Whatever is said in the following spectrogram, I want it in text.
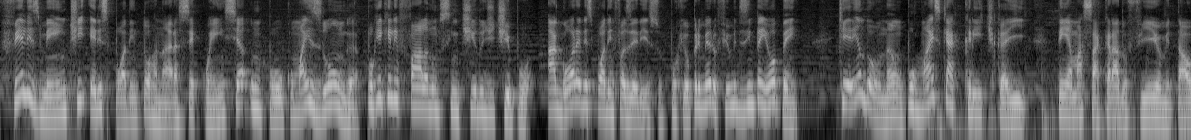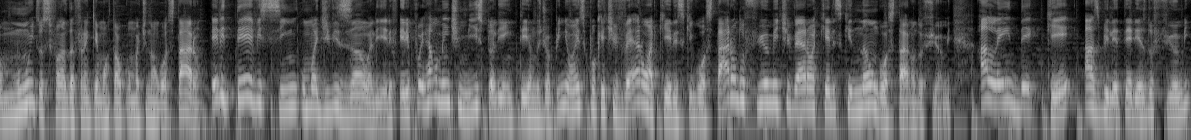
felizmente eles podem tornar a sequência um pouco mais longa. Por que, que ele fala num sentido de tipo, agora eles podem fazer isso? Porque o primeiro filme desempenhou bem. querendo ou não, por mais que a crítica aí tenha massacrado o filme e tal, muitos fãs da franquia Mortal Kombat não gostaram, ele teve sim uma divisão ali, ele, ele foi realmente misto ali em termos de opiniões, porque tiveram aqueles que gostaram do filme e tiveram aqueles que não gostaram do filme, além de que as bilheterias do filme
